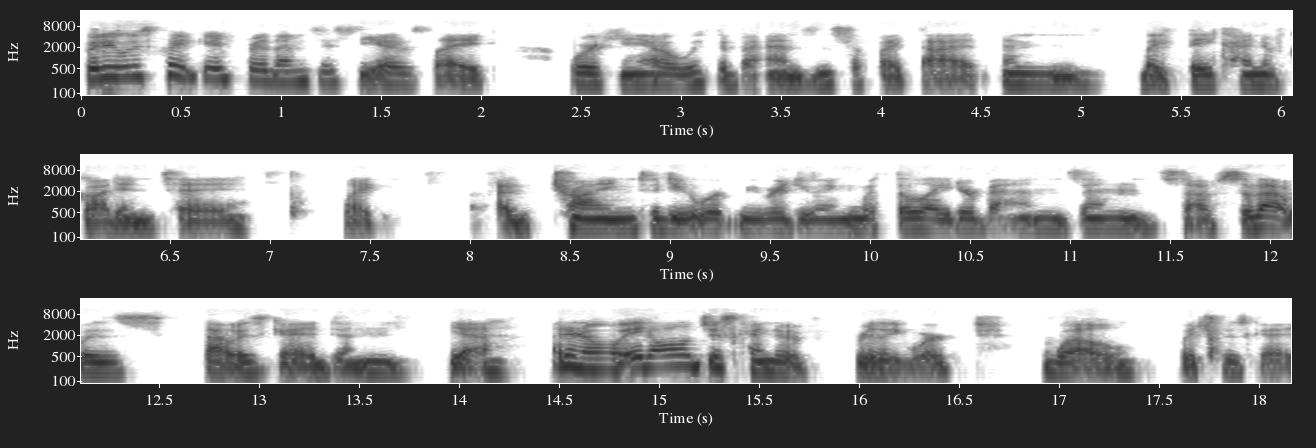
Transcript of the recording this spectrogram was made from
But it was quite good for them to see us like working out with the bands and stuff like that. And like they kind of got into like uh, trying to do what we were doing with the lighter bands and stuff. So that was, that was good. And yeah, I don't know. It all just kind of really worked well, which was good.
